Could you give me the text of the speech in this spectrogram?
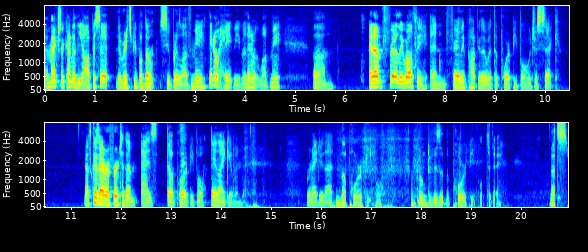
I'm actually kind of the opposite. The rich people don't super love me. They don't hate me, but they don't love me. Um, and I'm fairly wealthy and fairly popular with the poor people, which is sick. That's because I refer to them as the poor people. They like it when when I do that. The poor people. I'm going to visit the poor people today. That's.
